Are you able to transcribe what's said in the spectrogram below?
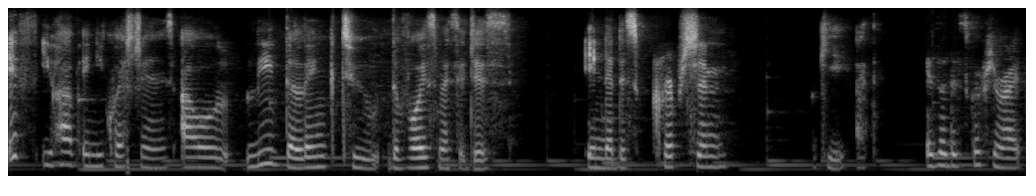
if you have any questions, I'll leave the link to the voice messages in the description. Okay, I th- is the description right?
